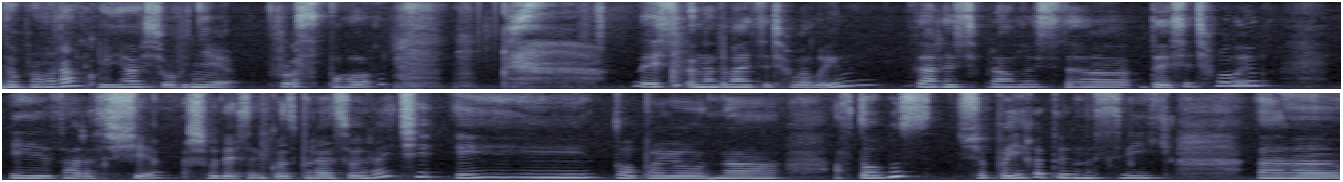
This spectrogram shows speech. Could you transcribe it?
доброго ранку. Я сьогодні проспала десь на 20 хвилин. Зараз зібралась за 10 хвилин. І зараз ще швидесенько збираю свої речі і топаю на автобус, щоб поїхати на свій е,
